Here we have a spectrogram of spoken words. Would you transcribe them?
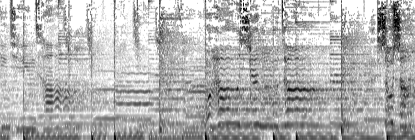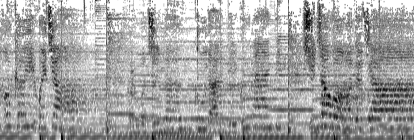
轻轻擦。我好羡慕他。受伤后可以回家而我只能孤单的孤单的寻找我的家。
